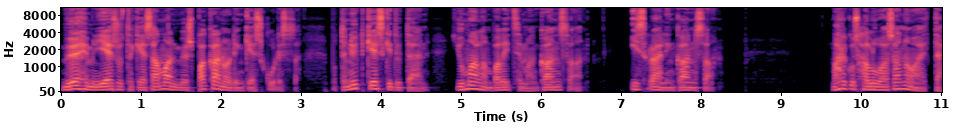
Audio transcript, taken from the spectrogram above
Myöhemmin Jeesus tekee saman myös pakanoiden keskuudessa, mutta nyt keskitytään Jumalan valitsemaan kansaan, Israelin kansaan. Markus haluaa sanoa, että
